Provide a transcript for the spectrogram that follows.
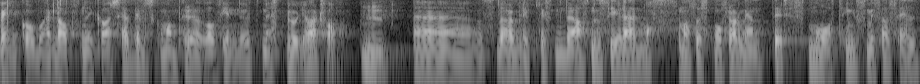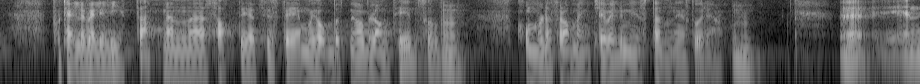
velge å bare late som det ikke har skjedd, eller så kan man prøve å finne ut mest mulig. i hvert fall. Mm. så Det har jo blitt liksom, det, som du sier, det er masse, masse små fragmenter, småting som i seg selv forteller veldig lite, men satt i et system og jobbet med over lang tid, så mm kommer det fram egentlig veldig mye spennende historie. Mm. En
